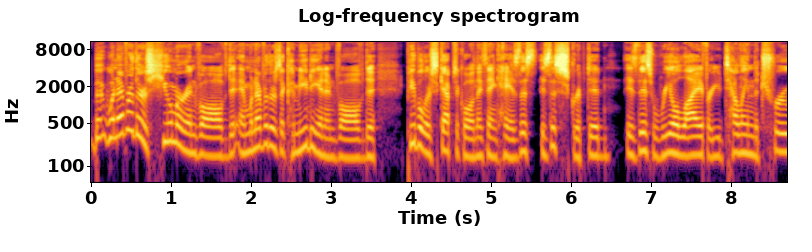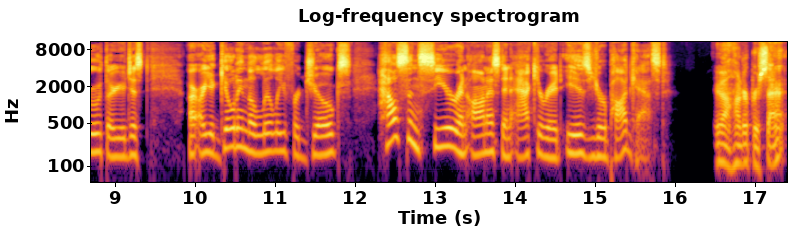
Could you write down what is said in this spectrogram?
But whenever there's humor involved and whenever there's a comedian involved, people are skeptical and they think, hey, is this is this scripted? Is this real life? Are you telling the truth? Are you just are, are you gilding the lily for jokes? How sincere and honest and accurate is your podcast? Yeah, 100%.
